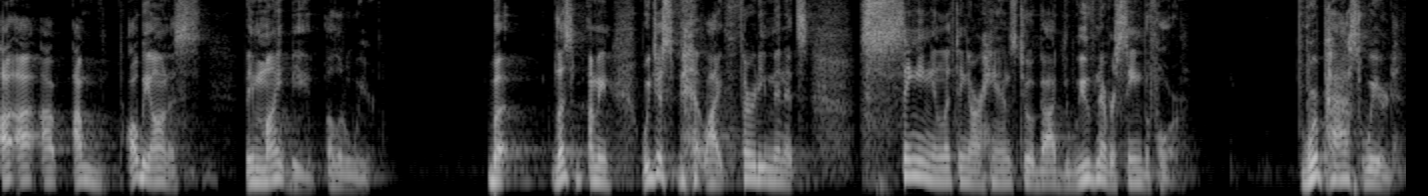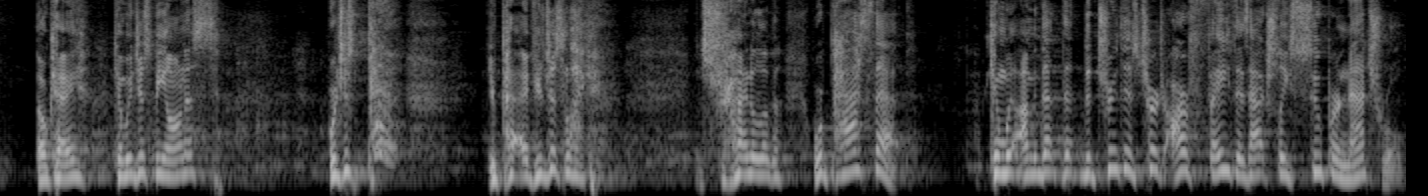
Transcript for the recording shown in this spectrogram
I, I, I'm, I'll be honest, they might be a little weird. But let's, I mean, we just spent like 30 minutes singing and lifting our hands to a God we've never seen before. We're past weird, okay? Can we just be honest? We're just you're, if you're just like trying to look, we're past that. Can we, I mean, that, that, the truth is, church, our faith is actually supernatural.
